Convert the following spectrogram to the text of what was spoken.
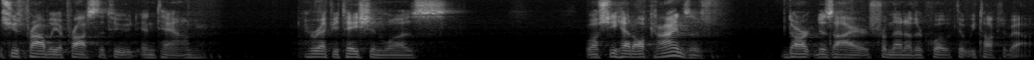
She was probably a prostitute in town. Her reputation was, well, she had all kinds of dark desires from that other quote that we talked about.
